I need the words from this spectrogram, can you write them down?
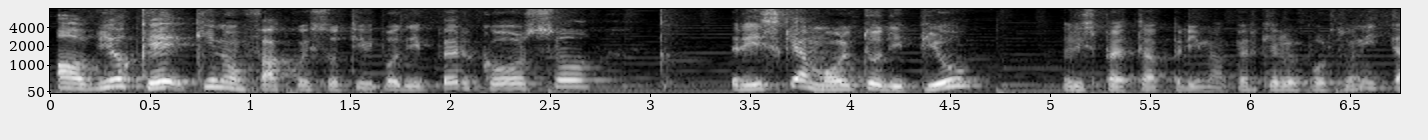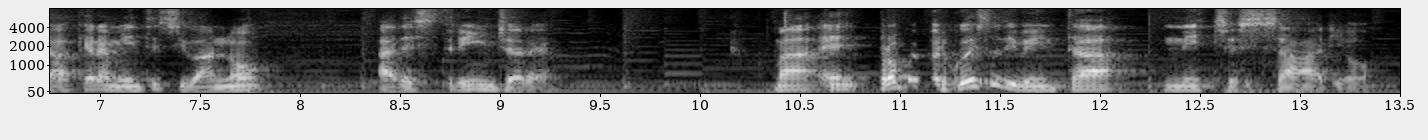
Ovvio che chi non fa questo tipo di percorso rischia molto di più rispetto a prima, perché le opportunità chiaramente si vanno a restringere. Ma è, proprio per questo diventa necessario.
